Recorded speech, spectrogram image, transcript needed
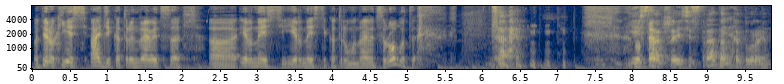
Во-первых, есть Ади, который нравится э, Эрнести, и Эрнести, которому нравятся роботы. Да. Есть старшая сестра там, которая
